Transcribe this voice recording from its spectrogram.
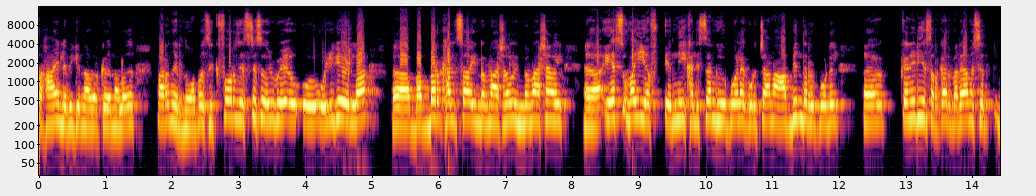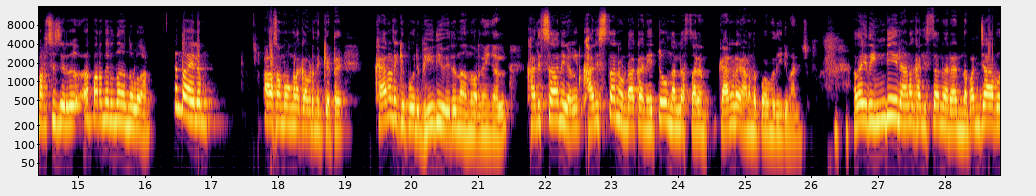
സഹായം ലഭിക്കുന്നത് അവർക്ക് എന്നുള്ളത് പറഞ്ഞിരുന്നു. അപ്പോൾ സിക്സ് ഫോർ ജസ്റ്റിസ് ഒഴികെയുള്ള Babbar Khalsa international international S Y F എന്നീ ഖലിസ്ഥാൻ ഗ്രൂപ്പുകളെ കുറിച്ചാണ് ആഭ്യന്തര റിപ്പോർട്ടിൽ കനേഡിയൻ സർക്കാർ പരാമർശ പറഞ്ഞിരുന്നത് എന്നുള്ളതാണ്. എന്തായാലും ആ സംഭവങ്ങളൊക്കെ അവിടെ നിൽക്കട്ടെ. കാനഡയ്ക്ക് ഇപ്പോൾ ഒരു ഭീതി വരുന്നതെന്ന് പറഞ്ഞു കഴിഞ്ഞാൽ ഖലിസ്ഥാനികൾ ഖലിസ്ഥാൻ ഉണ്ടാക്കാൻ ഏറ്റവും നല്ല സ്ഥലം കാനഡയാണെന്ന് ഇപ്പോൾ അങ്ങ് തീരുമാനിച്ചു. അതായത് ഇന്ത്യയിലാണ് ഖലിസ്ഥാൻ വരാനുന്നത് പഞ്ചാബ്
